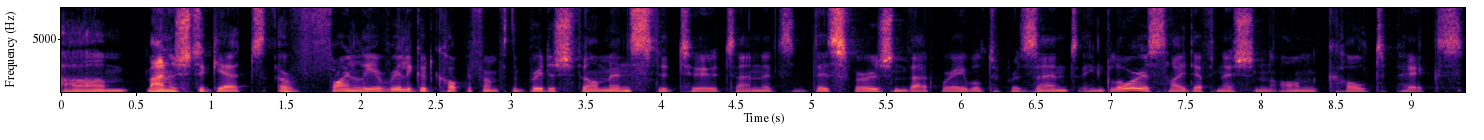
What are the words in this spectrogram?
um, managed to get a, finally a really good copy from, from the British Film Institute, and it's this version that we're able to present in glorious high definition on Cultpix.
